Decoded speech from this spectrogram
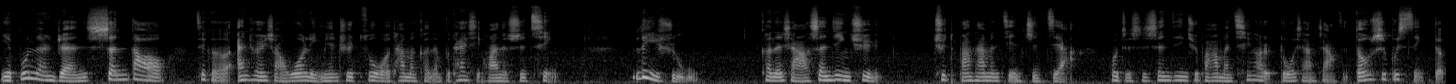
也不能人伸到这个安全小窝里面去做他们可能不太喜欢的事情，例如可能想要伸进去。去帮他们剪指甲，或者是伸进去帮他们清耳朵，像这样子都是不行的。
